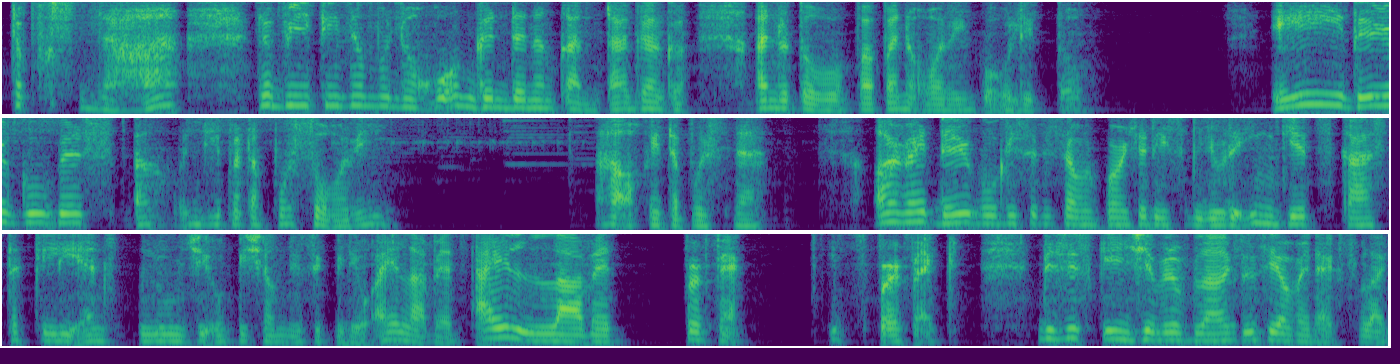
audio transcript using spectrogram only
Tapos na? Nabiti naman ako. Ang ganda ng kanta. Gaga. Ano to? Papanoorin ko ulit to. Eh, there you go guys. Ah, hindi pa tapos. Sorry. Ah, okay. Tapos na. Alright, there you go guys. That is our for today's video. The Ingits, Kastakli, and Fluji official music video. I love it. I love it. Perfect. It's perfect. This is KJ Vlogs and see you on my next vlog.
